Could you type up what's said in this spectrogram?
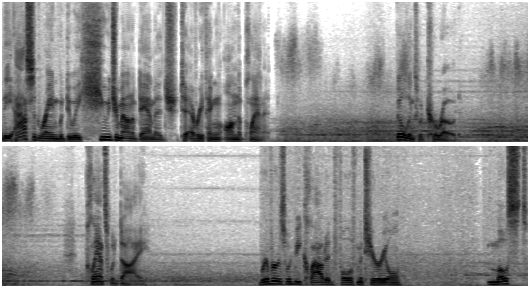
The acid rain would do a huge amount of damage to everything on the planet. Buildings would corrode. Plants would die. Rivers would be clouded full of material. Most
